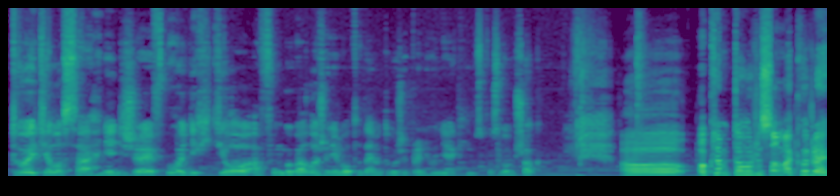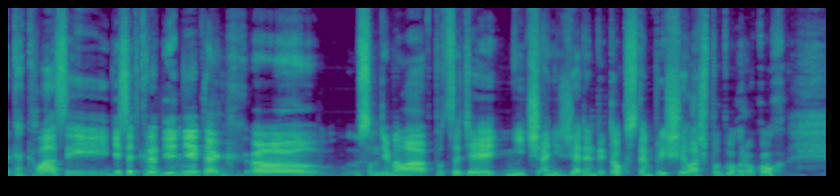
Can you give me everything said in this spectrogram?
tvoje telo sa hneď, že v pohode chytilo a fungovalo, že nebol to, dajme tomu, že pre neho nejakým spôsobom šok? Uh, okrem toho, že som akože kakala asi 10 krát denne, tak uh, som nemala v podstate nič, ani žiaden detox, ten prišiel až po dvoch rokoch uh,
